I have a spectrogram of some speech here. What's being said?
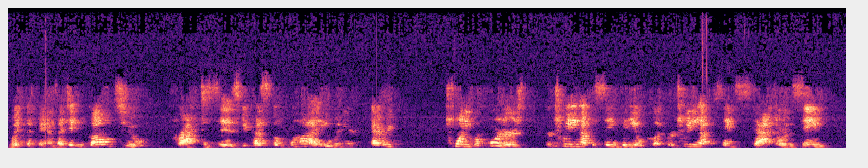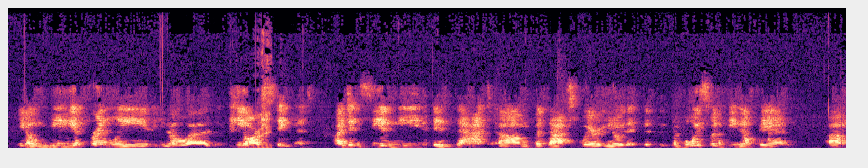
with the fans. I didn't go to practices because why? When you're every 20 reporters are tweeting out the same video clip or tweeting out the same stat or the same, you know, media friendly, you know, uh, PR Right. statement. I didn't see a need in that, um, but that's where, you know, the, the, the voice for the female fan, uh,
